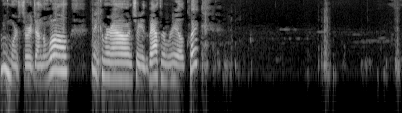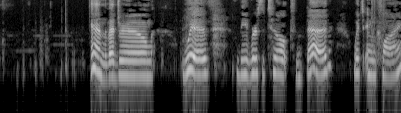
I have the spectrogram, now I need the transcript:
More storage on the wall. I'm going to come around and show you the bathroom real quick. And the bedroom with the Versatilt bed, which inclines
